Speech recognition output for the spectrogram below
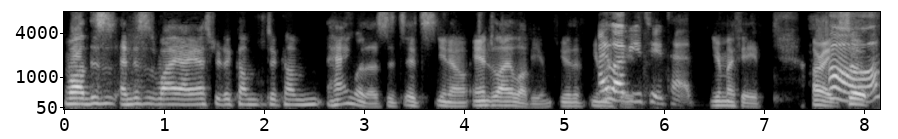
Well, this is and this is why I asked her to come to come hang with us. It's it's you know, Angela, I love you. You're the. You're I love fave. you too, Ted. You're my fave. All right, Aww. so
